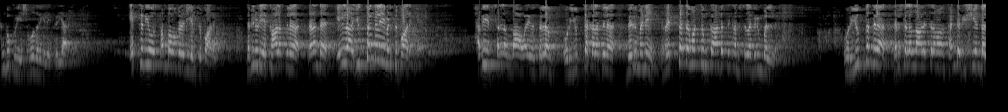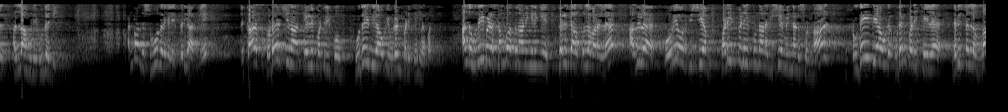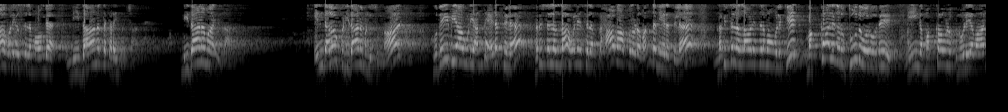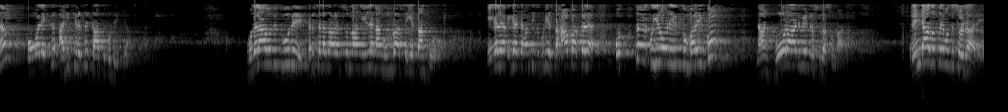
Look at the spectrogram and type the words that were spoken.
அன்புக்குரிய சகோதரிகளை பெரியார்கள் எத்தனையோ சம்பவங்களை எடுத்து பாருங்க. நபினுடைய காலத்துல நடந்த எல்லா யுத்தங்களையும் எடுத்து பாருங்க. ஹபீப் சல்லா செல்லம் ஒரு யுத்த களத்துல வெறுமனே ரத்தத்தை மட்டும் காண்டத்துக்கு நம்ம செல்ல விரும்பல. ஒரு யுத்தத்துல நபி சொல்லா அலிஸ்லாம் கண்ட விஷயங்கள் அல்லாஹுடைய உதவி. அன்பா அந்த சகோதரர்களே பெரியார்களே இந்த காலத்து தொடர்ச்சி நான் கேள்விப்பட்டிருப்போம். உதவியாவுடைய உடன்படிக்கைகளை பற்றி. அந்த உதவிபட சம்பவத்தை நான் இன்னைக்கு பெருசா சொல்ல வரல. அதுல ஒரே ஒரு விஷயம் படிப்பினைக்குண்டான விஷயம் என்னன்னு சொன்னால் உதய்பியாவோட உடன்படிக்கையில நபிசல்லா செல்லம் அவங்க நிதானத்தை கடைபிடிச்சாங்க. நிதானமா இருந்தாங்க. எந்த அளவுக்கு நிதானம் என்று சொன்னால் ஹுதைபியாவுடைய அந்த இடத்துல நபிசல்லா செல்லம் சஹாபாக்களோட வந்த நேரத்துல நபிசல்லா அலேசலம் அவங்களுக்கு மக்காலின் ஒரு தூது வருவது நீங்க மக்காவுக்கு நுழையவானம் உங்களுக்கு அடிக்கிறது காத்து கொண்டிருக்கிறார். முதலாவது தூது நபிசல்லா சொன்னாங்க இல்ல நாங்க உம்ரா செய்யத்தான் போறோம். எங்களை எங்கள்கிட்ட வந்திக்கக்கூடிய சஹாபாக்களை ஒத்தர் உயிரோடு இருக்கும் வரைக்கும் நான் போராடுவேன் என்று சொல்ல சொன்னாங்க. ரெண்டாவது ஒருத்தர் வந்து சொல்றாரு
